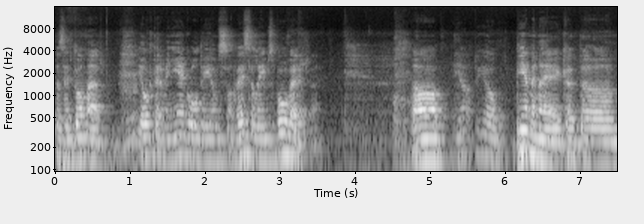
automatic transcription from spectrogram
Tas ir tomēr ilgtermiņa ieguldījums un veselības būvēšana. Uh, jā, tu jau pieminēji, ka um,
